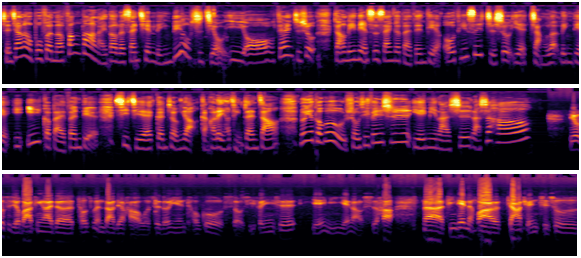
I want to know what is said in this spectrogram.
成交量部分呢放大来到了三千零六十九亿哦。加权指数涨零点四三个百分点，OTC 指数也涨了零点一一个百分点。细节更重要，赶快来邀请。专家，龙岩投顾首席分析师严明老师，老师好。六四九八，亲爱的投资们，大家好，我是龙岩投顾首席分析师严明严老师哈。那今天的话，加权指数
